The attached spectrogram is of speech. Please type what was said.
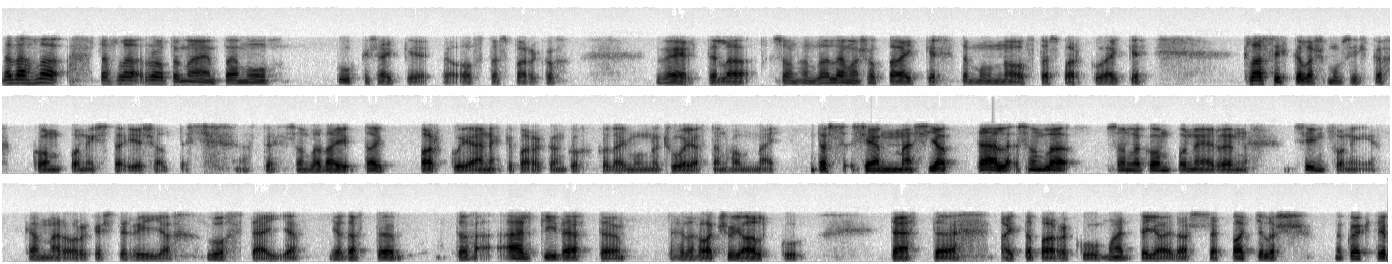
No tahla, tahla Roope Mäenpää muu kuhkisäikke oftas parko vertellä. Se onhan la lämasoppa eikke, tai mun oftas parkku eikke musiikka komponista iäsaltes. Se on tai, tai parkku ja äänekkä parkan, kun ko tai mun suojahtan hommai. Tässä semmäs ja täällä se on la, se on la komponeeren sinfonia kammarorkesteri ja luohtäjä. Ja tahta, tahta älki tähtä, tähtä hatsui alku tähtä taitta parku, tässä, patjelas, no kaikkea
